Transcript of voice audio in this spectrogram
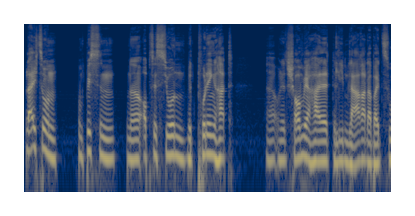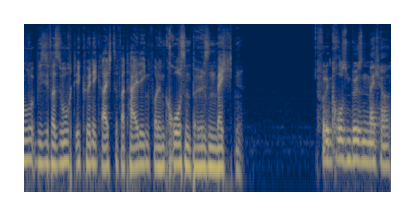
vielleicht so ein, so ein bisschen eine Obsession mit Pudding hat. Äh, Und jetzt schauen wir halt der lieben Lara dabei zu, wie sie versucht, ihr Königreich zu verteidigen vor den großen bösen Mächten. Vor den großen bösen Mecher.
